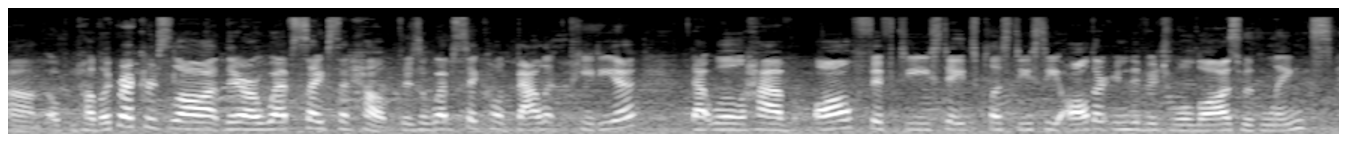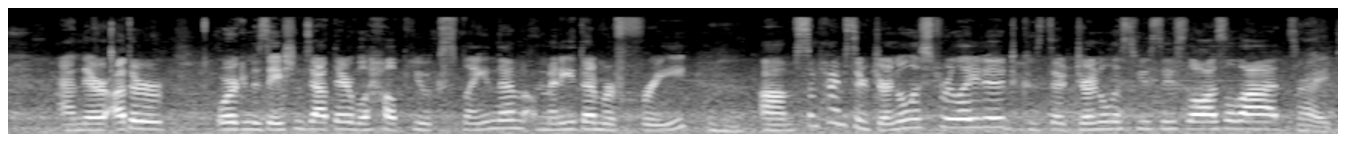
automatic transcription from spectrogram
um, open public records law. There are websites that help. There's a website called Ballotpedia that will have all 50 states plus DC, all their individual laws with links and there are other organizations out there will help you explain them. Many of them are free. Mm-hmm. Um, sometimes they're journalist related because their journalists use these laws a lot. Right.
